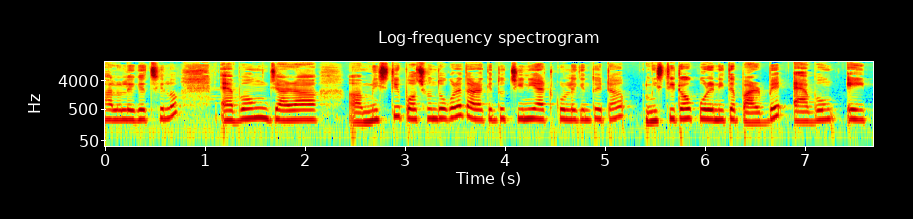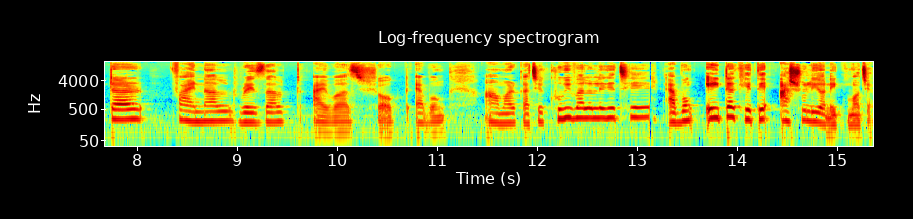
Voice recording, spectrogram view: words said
ভালো লেগেছিল এবং যারা মিষ্টি পছন্দ করে তারা কিন্তু চিনি অ্যাড করলে কিন্তু এটা মিষ্টিটাও করে নিতে পারবে এবং এইটার final result I was shocked এবং আমার কাছে খুবই ভালো লেগেছে এবং এইটা খেতে আসলেই অনেক মজা।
